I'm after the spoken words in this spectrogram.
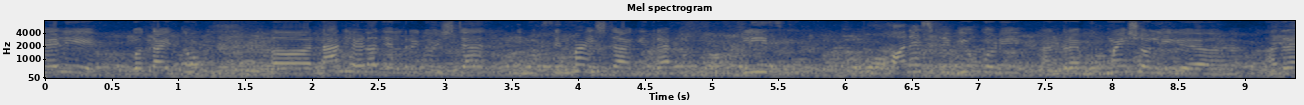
ಹೇಳಿ ಗೊತ್ತಾಯಿತು. ನಾನು ಹೇಳೋದು ಎಲ್ರಿಗೂ ಇಷ್ಟ. ನಿಮ್ಗೆ ಸಿನಿಮಾ ಇಷ್ಟ ಆಗಿದ್ರೆ ಪ್ಲೀಸ್ ಹಾನೆಸ್ಟ್ ರಿವ್ಯೂ ಕೊಡಿ. ಅಂದರೆ ಬುಕ್ ಮೈ ಶೋಲಿ ಅಂದರೆ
